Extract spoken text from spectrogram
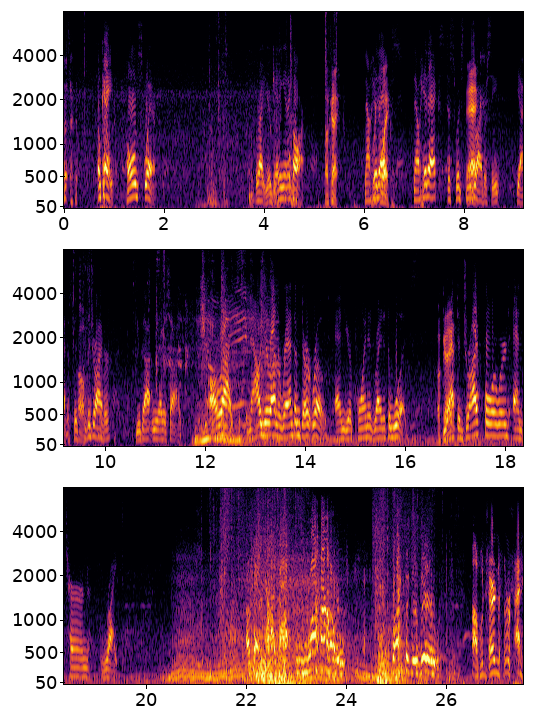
Okay, hold square. Right, you're getting in a car. Okay. Now hit Which way? X. Now hit X to switch to the X? driver's seat. Yeah, to switch Oh. to the oh. driver. You got on the other side. All right. Now you're on a random dirt road, and you're pointed right at the woods. Okay. You have to drive forward and turn right. Okay, not that. Whoa! What did you do? Oh, turn to the right.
